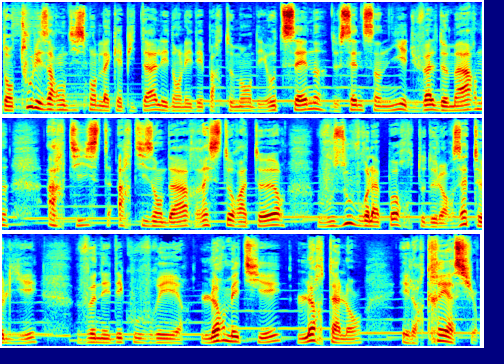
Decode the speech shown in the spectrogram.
dans tous les arrondissements de la capitale et dans les départements des Hauts-de-Seine, de Seine-Saint-Denis et du Val-de-Marne. Artistes, artisans d'art, restaurateurs vous ouvrent la porte de leurs ateliers. Venez découvrir leur métier, leurs talents et leur création.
